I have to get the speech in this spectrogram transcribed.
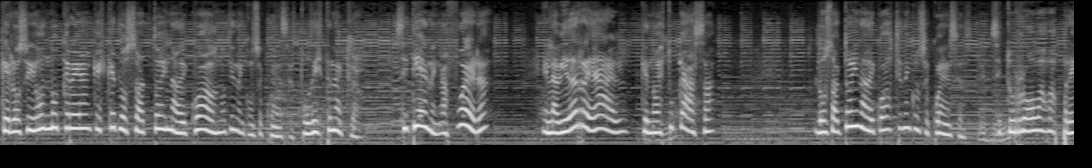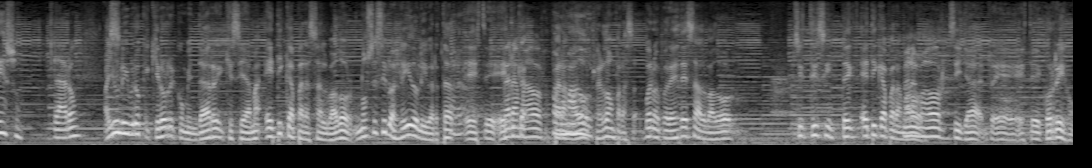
que los hijos no crean que es que los actos inadecuados no tienen consecuencias. Tú diste en el clavo. Si tienen afuera, en la vida real, que no es tu casa, los actos inadecuados tienen consecuencias. Si tú robas, vas preso. Claro. Hay un libro que quiero recomendar que se llama Ética para Salvador. No sé si lo has leído, Libertad. Para- este, Para Amador. Para, Para Amador. Amador. Perdón, para bueno, pero es de Salvador. Sí, sí, sí. Ética para Para Amador. Amador. Sí, ya eh, este, corrijo.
